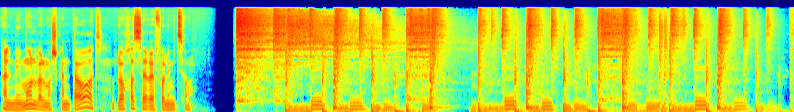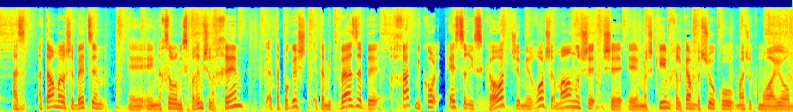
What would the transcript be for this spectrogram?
על מימון ועל משכנתאות, לא חסר איפה למצוא. אז אתה אומר שבעצם, אה, אם נחזור למספרים שלכם, אתה פוגש את המתווה הזה באחת מכל עשר עסקאות, שמראש אמרנו ש, שמשקיעים חלקם בשוק הוא משהו כמו היום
